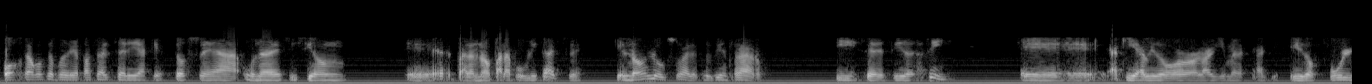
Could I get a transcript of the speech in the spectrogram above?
Otra cosa que podría pasar sería que esto sea una decisión eh, para no para publicarse, que no es lo usual, eso es bien raro, y se decida así, eh, aquí ha habido oral argument, ha habido full,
